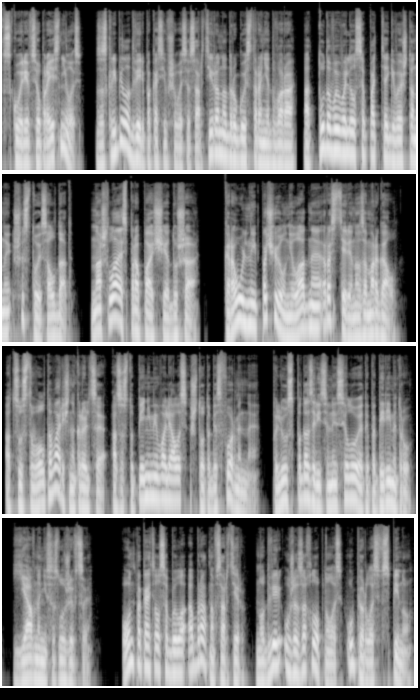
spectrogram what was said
Вскоре все прояснилось. Заскрипела дверь покосившегося сортира на другой стороне двора. Оттуда вывалился, подтягивая штаны, шестой солдат. Нашлась пропащая душа. Караульный почуял неладное, растерянно заморгал. Отсутствовал товарищ на крыльце, а за ступенями валялось что-то бесформенное. Плюс подозрительные силуэты по периметру. Явно не сослуживцы. Он попятился было обратно в сортир, но дверь уже захлопнулась, уперлась в спину.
